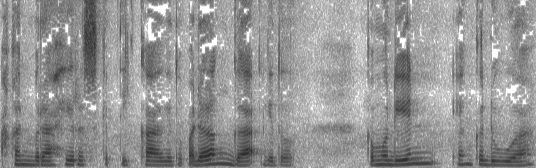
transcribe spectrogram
akan berakhir seketika gitu. Padahal enggak gitu. Kemudian yang kedua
